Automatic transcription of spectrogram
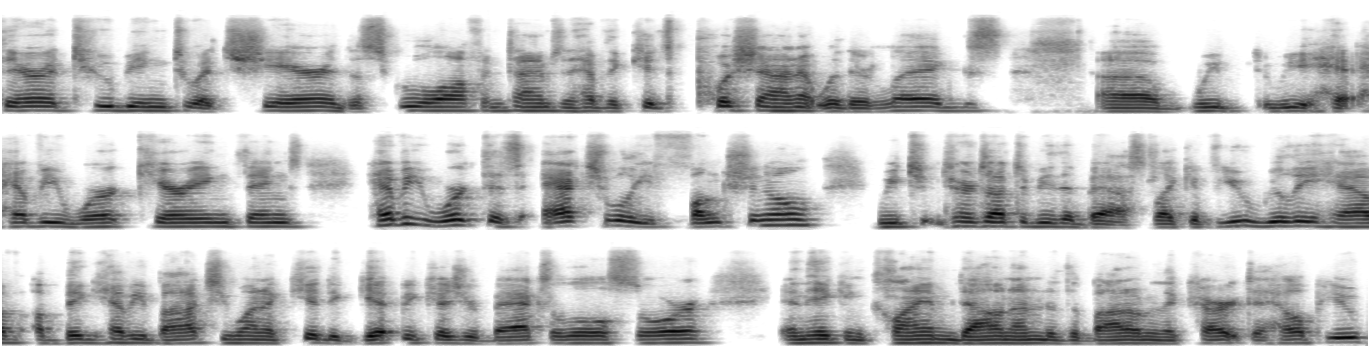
therapy to a chair in the school oftentimes and have the kids push on it with their legs. Uh, we we ha- heavy work carrying things, heavy work that's actually functional. We t- turns out to be the best. Like if you really have a big heavy box you want a kid to get because your back's a little sore, and they can climb down under the bottom of the cart to help you,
